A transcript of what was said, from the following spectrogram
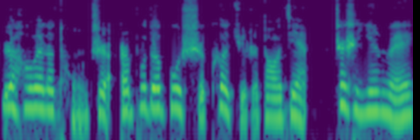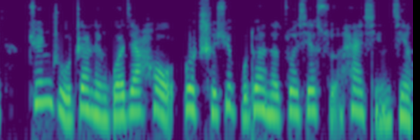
日后为了统治而不得不时刻举着刀剑。这是因为君主占领国家后，若持续不断地做些损害行径，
